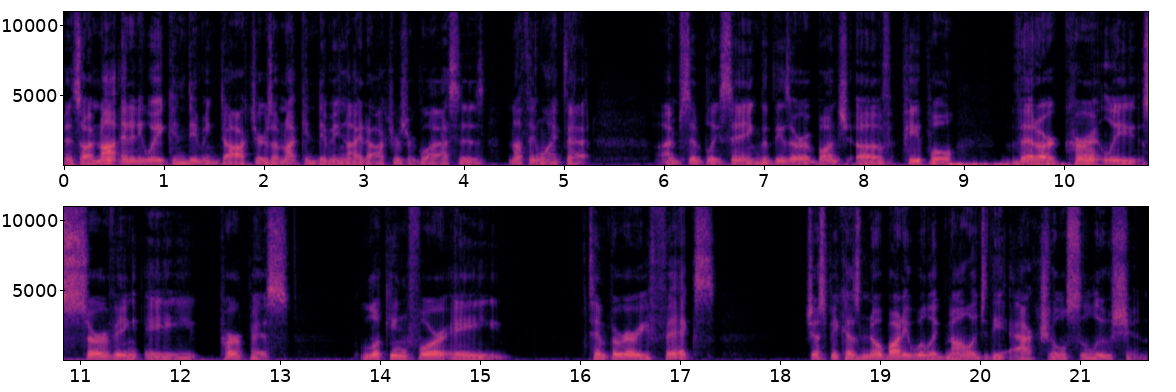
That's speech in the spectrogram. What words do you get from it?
And so I'm not in any way condemning doctors. I'm not condemning eye doctors or glasses, nothing like that. I'm simply saying that these are a bunch of people that are currently serving a purpose, looking for a temporary fix just because nobody will acknowledge the actual solution,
